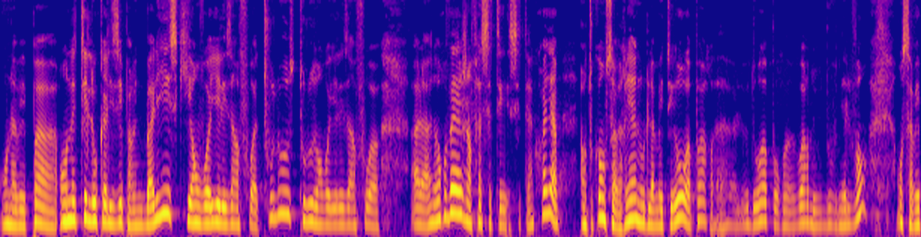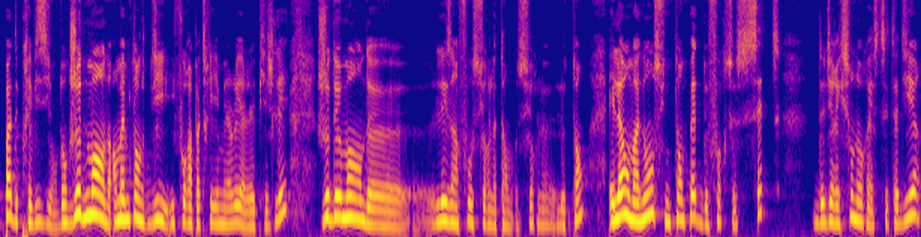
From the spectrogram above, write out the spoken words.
on n'avait pas, on était localisé par une balise qui envoyait les infos à Toulouse, Toulouse envoyait les infos à, la Norvège, enfin c'était, c'était incroyable. En tout cas, on savait rien nous de la météo à part euh, le doigt pour euh, voir d'où venait le vent. On savait pas des prévisions. Donc je demande, en même temps que je dis, il faut rapatrier Mary, elle a les je demande euh, les infos sur la sur le, le temps, et là on m'annonce une tempête de force 7 de direction nord-est, c'est-à-dire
